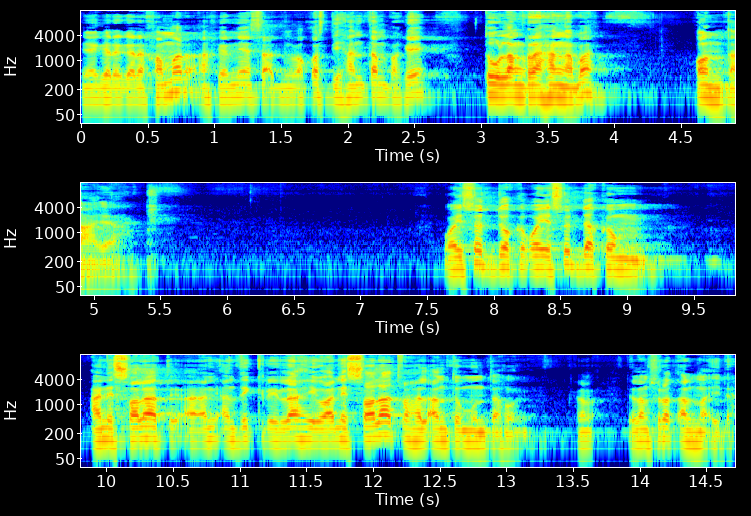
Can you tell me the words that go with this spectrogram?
Ya gara-gara khamar akhirnya saat Waqqas dihantam pakai tulang rahang apa? Onta ya. Wa yasuddukum wa yasuddakum anis salat an dzikrillah wa anis salat fa hal antum muntahun. Dalam surat Al-Maidah.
